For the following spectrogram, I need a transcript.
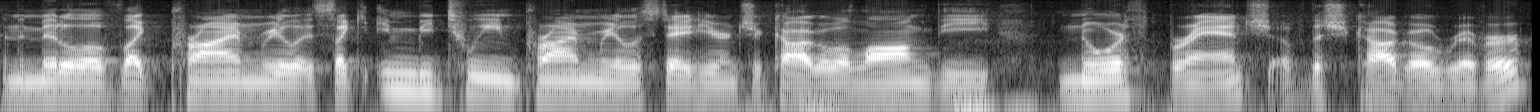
in the middle of like prime real. It's like in between prime real estate here in Chicago, along the north branch of the Chicago River.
